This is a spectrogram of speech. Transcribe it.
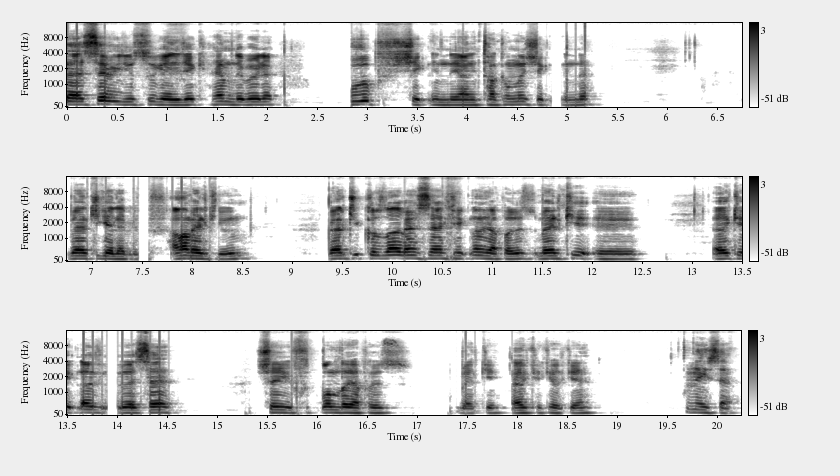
vs videosu gelecek. Hem de böyle grup şeklinde yani takımlı şeklinde. Belki gelebilir. Ama belki diyorum. Belki kızlar vs erkekler yaparız. Belki e, erkekler vs şey futbolda yaparız. Belki erkek erkeğe. Neyse.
